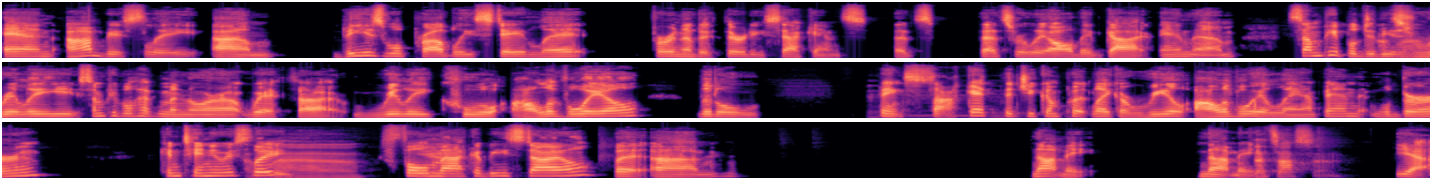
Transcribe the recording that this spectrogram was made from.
And obviously, um, these will probably stay lit for another 30 seconds. That's that's really all they've got in them. Some people do these wow. really some people have menorah with uh, really cool olive oil, little think socket Mm. that you can put like a real olive oil lamp in that will burn Oh, continuously, wow. full Yeah. Maccabee style, but um not me. Not me. That's awesome. yeah.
